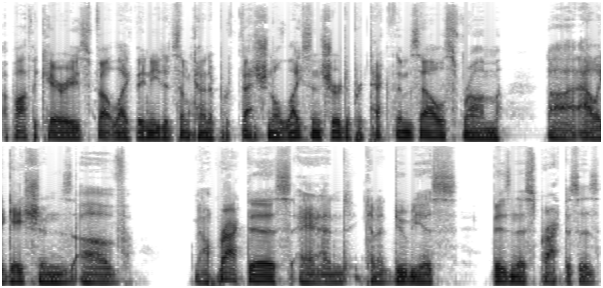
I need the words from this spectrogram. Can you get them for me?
apothecaries felt like they needed some kind of professional licensure to protect themselves from uh, allegations of malpractice and kind of dubious business practices.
